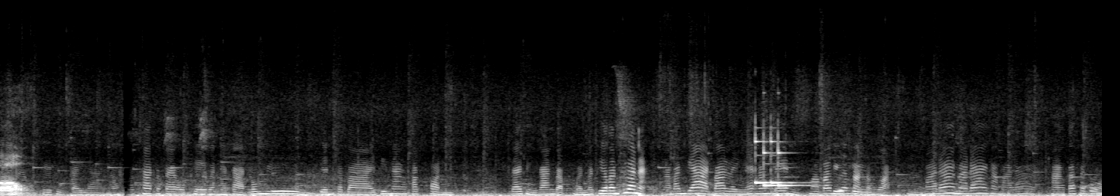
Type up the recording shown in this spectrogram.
าติโอเคถูกใจยายเนาะรสชาติกาแฟโอเค บรรยากาศร่มรื่น เย็นสบายที่นั่งพักผ่อน ได้ถึงการแบบเหมือนมาเที่ยวบ้านเพื่อนอะมาบ้านญาติบ้านอะไรเงี้ยนั่งเล่นมาบ้านเพื่อนต่างจังหวัดอืมมาได้มาได้ค่ะมาได้ ทางก็สะดวก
